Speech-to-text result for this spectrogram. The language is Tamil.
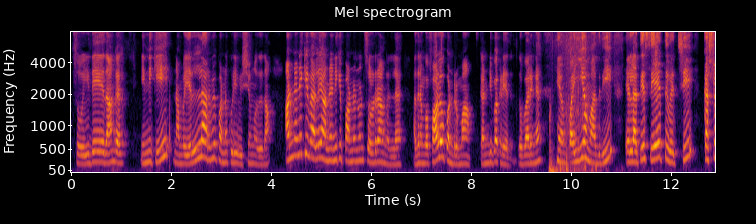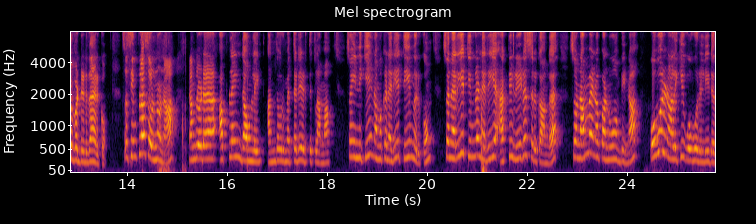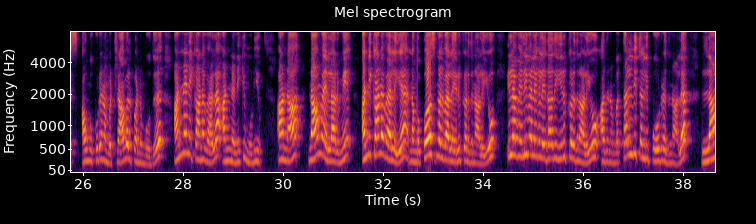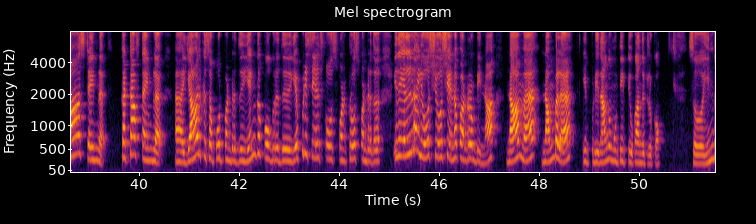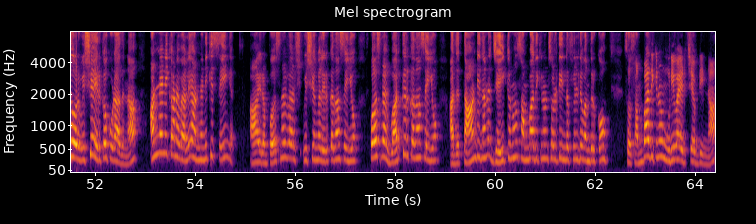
சோ இதே தாங்க இன்னைக்கு நம்ம எல்லாருமே பண்ணக்கூடிய விஷயம் அதுதான். அன்னன்னைக்கு வேலையை அன்னன்னைக்கு பண்ணணும்னு சொல்றாங்கல்ல அதை நம்ம ஃபாலோ பண்றோமா? கண்டிப்பா கிடையாது. இதோ பாருங்க என் பையன் மாதிரி எல்லாத்தையும் சேர்த்து வச்சு கஷ்டப்பட்டுட்டு தான் இருக்கும். ஸோ சிம்பிளா சொல்லணும்னா நம்மளோட அப்லைன் டவுன்லைன் அந்த ஒரு மெத்தடே எடுத்துக்கலாமா? ஸோ இன்னைக்கு நமக்கு நிறைய டீம் இருக்கும். ஸோ நிறைய டீம்ல நிறைய ஆக்டிவ் லீடர்ஸ் இருக்காங்க. ஸோ நம்ம என்ன பண்ணுவோம் அப்படின்னா ஒவ்வொரு நாளைக்கு ஒவ்வொரு லீடர்ஸ் அவங்க கூட நம்ம டிராவல் பண்ணும்போது அன்னன்னைக்கான வேலை அன்னன்னைக்கு முடியும். ஆனா நாம எல்லாருமே அன்னைக்கான வேலையை நம்ம பர்சனல் வேலை இருக்கிறதுனாலயோ இல்ல வெளி வேலைகள் ஏதாவது இருக்கிறதுனாலயோ அதை நம்ம தள்ளி தள்ளி போடுறதுனால லாஸ்ட் டைம்ல கட் ஆஃப் டைம்ல யாருக்கு சப்போர்ட் பண்றது எங்க போகிறது எப்படி சேல்ஸ் க்ளோஸ் பண் க்ளோஸ் பண்றது இதையெல்லாம் யோசிச்சு யோசிச்சு என்ன பண்றோம் அப்படின்னா நாம நம்மள இப்படி தாங்க முட்டிட்டு உட்காந்துட்டு இருக்கோம். ஸோ இந்த ஒரு விஷயம் இருக்கக்கூடாதுன்னா அன்னன்னைக்கான வேலையை அன்னன்னைக்கு செய்யுங்க. ஆயிரம் பர்சனல் விஷயங்கள் இருக்க தான் செய்யும். பர்சனல் ஒர்க் இருக்க தான் செய்யும். அதை தாண்டி தானே ஜெயிக்கணும் சம்பாதிக்கணும்னு சொல்லிட்டு இந்த ஃபீல்டு வந்திருக்கோம். ஸோ சம்பாதிக்கணும்னு முடிவாயிடுச்சு அப்படின்னா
